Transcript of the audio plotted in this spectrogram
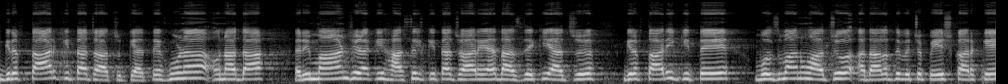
ਗ੍ਰਿਫਤਾਰ ਕੀਤਾ ਜਾ ਚੁੱਕਿਆ ਹੈ ਤੇ ਹੁਣ ਉਹਨਾਂ ਦਾ ਰਿਮਾਂਡ ਜਿਹੜਾ ਕਿ ਹਾਸਿਲ ਕੀਤਾ ਜਾ ਰਿਹਾ ਹੈ, ਦੱਸਦੇ ਕਿ ਅੱਜ ਗ੍ਰਿਫਤਾਰੀ ਕੀਤੇ ਮੁਲਜ਼ਮਾਂ ਨੂੰ ਅੱਜ ਅਦਾਲਤ ਦੇ ਵਿੱਚ ਪੇਸ਼ ਕਰਕੇ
